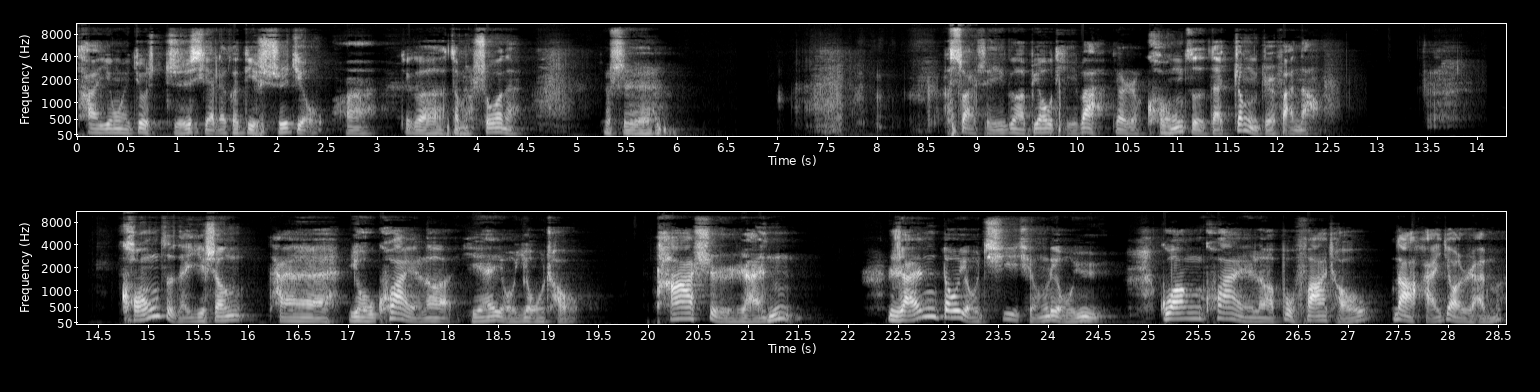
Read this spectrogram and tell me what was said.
他因为就只写了个第十九啊，这个怎么说呢？就是算是一个标题吧，就是孔子的政治烦恼。孔子的一生，他有快乐，也有忧愁，他是人。人都有七情六欲，光快乐不发愁，那还叫人吗？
